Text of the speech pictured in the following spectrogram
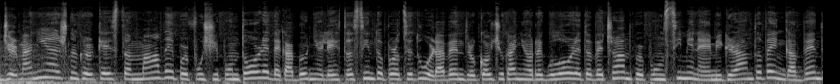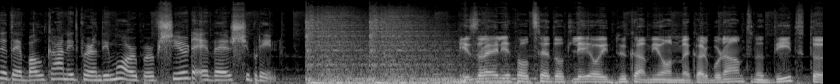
Gjermania është në kërkesë të madhe për fuqi punëtore dhe ka bërë një lehtësim të procedurave, ndërkohë që ka një rregullore të veçantë për punësimin e emigrantëve nga vendet e Ballkanit Perëndimor, përfshirë edhe Shqipërinë. Izraeli thotë se do të lejojë dy kamionë me karburant në ditë, të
